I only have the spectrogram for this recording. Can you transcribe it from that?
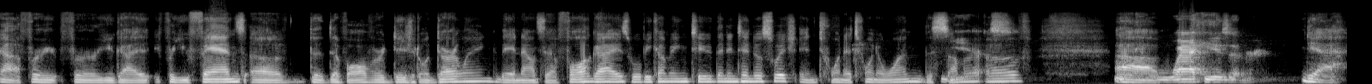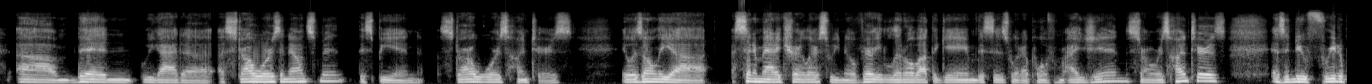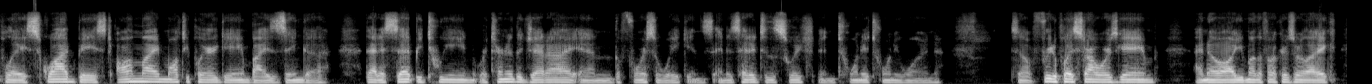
uh, for for you guys for you fans of the Devolver Digital Darling, they announced that Fall Guys will be coming to the Nintendo Switch in 2021, the summer yes. of. Uh, wacky as ever. Yeah. Um, then we got a, a, Star Wars announcement. This being Star Wars Hunters. It was only a, a cinematic trailer, so we know very little about the game. This is what I pulled from IGN. Star Wars Hunters is a new free to play squad based online multiplayer game by Zynga that is set between Return of the Jedi and The Force Awakens and is headed to the Switch in 2021. So, free to play Star Wars game. I know all you motherfuckers are like,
